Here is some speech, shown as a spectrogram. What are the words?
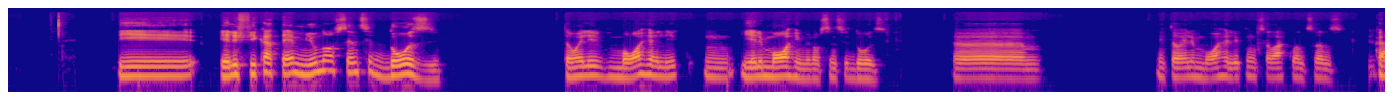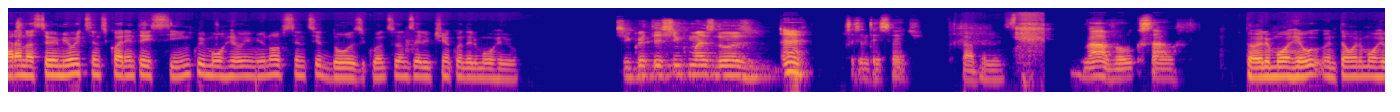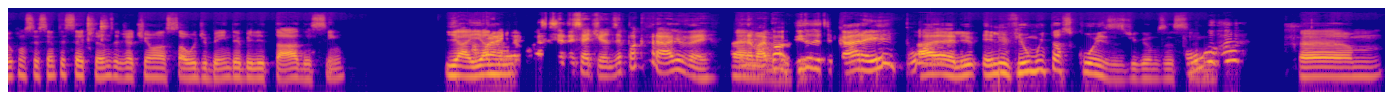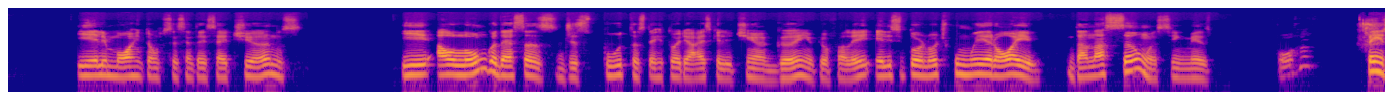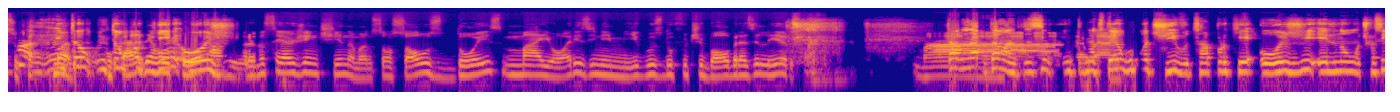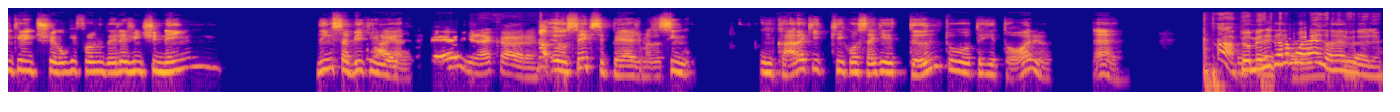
e ele fica até 1912. Então ele morre ali, hum, e ele morre em 1912. Ahn, então ele morre ali com sei lá quantos anos. O cara nasceu em 1845 e morreu em 1912. Quantos anos ele tinha quando ele morreu? 55 mais 12. É, 67. Tá, beleza. Ah, vou, Gustavo. Então ele morreu, então ele morreu com 67 anos, ele já tinha uma saúde bem debilitada, assim. E aí Ah, a época, 67 anos é pra caralho, velho. É, Ainda mais com a vida desse cara aí. Porra. Ah, é, ele, ele viu muitas coisas, digamos assim. porra. Ahn, e ele morre então com 67 anos. E ao longo dessas disputas territoriais que ele tinha ganho, que eu falei, ele se tornou tipo um herói da nação, assim mesmo. Porra. Pensa, Ah, ca- mano, então, o então cara por que derrotou hoje? a França e a Argentina, mano. São só os dois maiores inimigos do futebol brasileiro. cara. Tá, não, tá, mano, assim, então, mas tem algum motivo, sabe? Porque hoje ele não. Tipo assim, que a gente chegou aqui falando dele, a gente nem. Nem sabia quem Ah, ele era. Perde, né, cara? Não, eu sei que se perde, mas assim, um cara que, que consegue tanto território. É. Ah, pelo menos ele tá na moeda, né, velho?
